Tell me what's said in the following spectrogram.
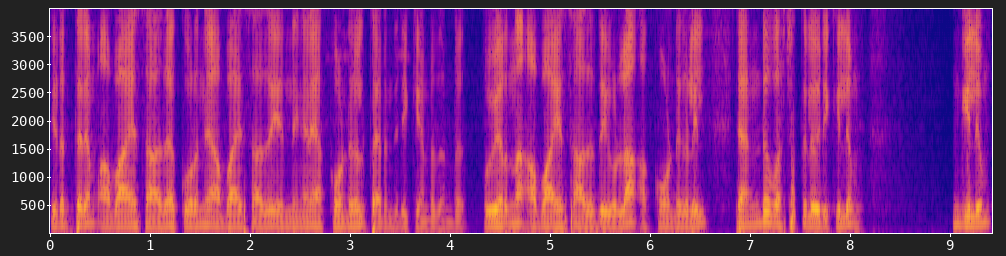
ഇടത്തരം അപായ സാധ്യത കുറഞ്ഞ അപായ സാധ്യത എന്നിങ്ങനെ അക്കൗണ്ടുകൾ തരംതിരിക്കേണ്ടതുണ്ട്. ഉയർന്ന അപായ സാധ്യതയുള്ള അക്കൗണ്ടുകളിൽ രണ്ട് വർഷത്തിലൊരിക്കലും എങ്കിലും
